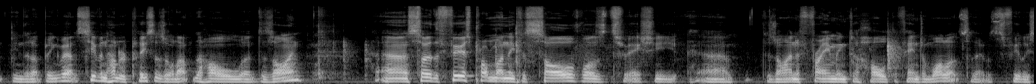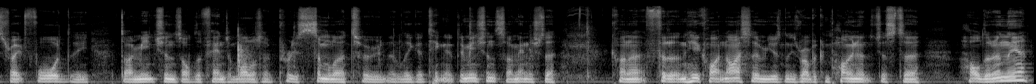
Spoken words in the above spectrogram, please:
It ended up being about 700 pieces all up, the whole uh, design. Uh, so the first problem I need to solve was to actually uh, design a framing to hold the Fantom Wallet. So that was fairly straightforward. The dimensions of the Fantom Wallet are pretty similar to the Lego Technic dimensions. So I managed to kind of fit it in here quite nicely. I'm using these rubber components just to hold it in there.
